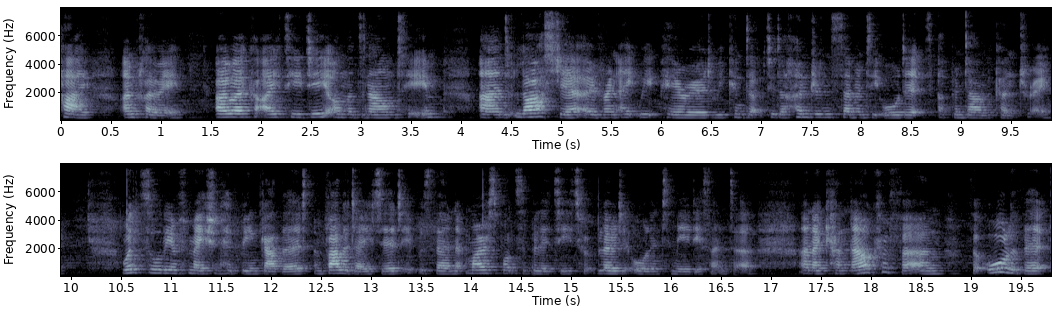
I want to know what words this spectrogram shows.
Hi, I'm Chloe. I work at ITG on the Dunelm team and last year over an eight week period we conducted 170 audits up and down the country. Once all the information had been gathered and validated it was then my responsibility to upload it all into Media Centre and I can now confirm that all of it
